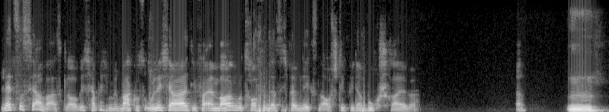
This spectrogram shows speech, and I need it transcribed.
letztes Jahr war es, glaube ich, habe ich mit Markus Ulicher die Vereinbarung getroffen, dass ich beim nächsten Aufstieg wieder ein Buch schreibe. Mhm.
